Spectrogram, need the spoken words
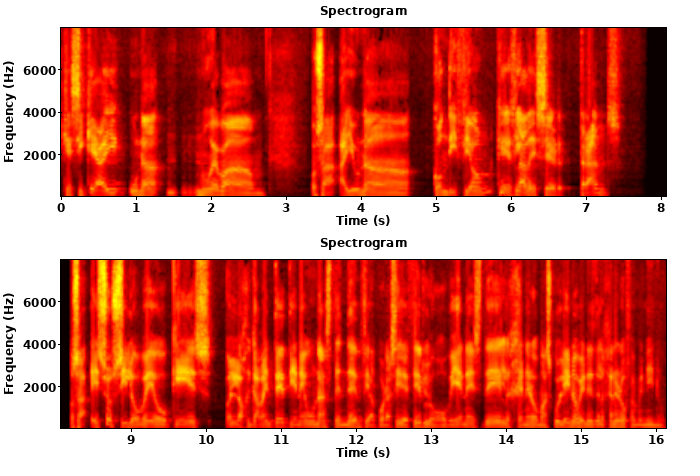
que sí que hay una nueva. O sea, hay una condición que es la de ser trans. O sea, eso sí lo veo que es. lógicamente tiene una ascendencia, por así decirlo. O vienes del género masculino o vienes del género femenino.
